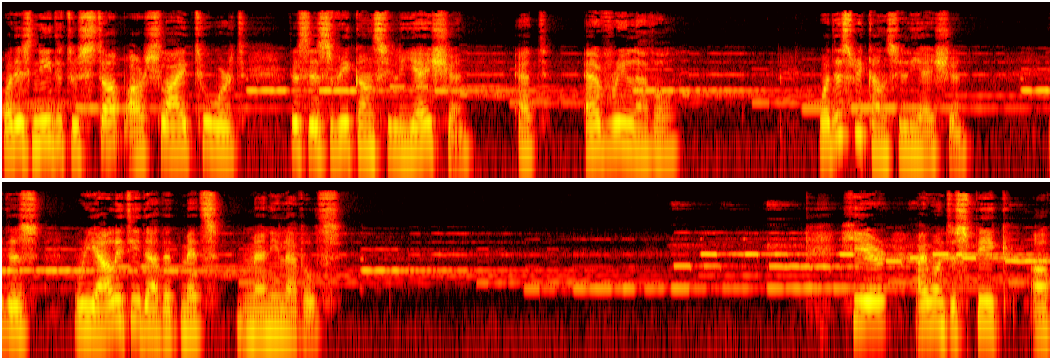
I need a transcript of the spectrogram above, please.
What is needed to stop our slide toward this is reconciliation at every level. What is reconciliation? It is reality that admits many levels. Here I want to speak of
